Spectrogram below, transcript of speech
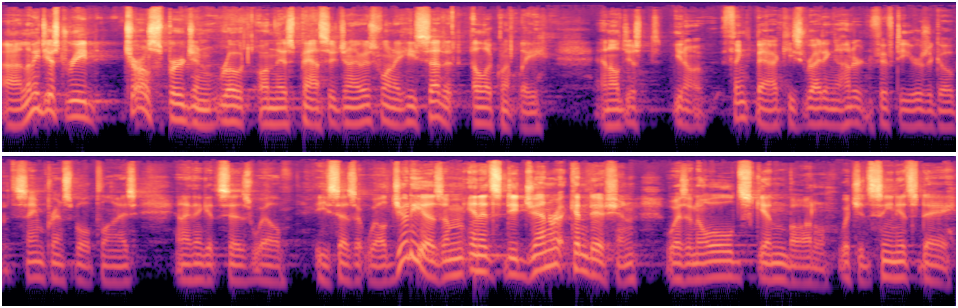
Uh, let me just read. Charles Spurgeon wrote on this passage, and I just want to, he said it eloquently, and I'll just, you know, think back. He's writing 150 years ago, but the same principle applies, and I think it says well. He says it well. Judaism, in its degenerate condition, was an old skin bottle which had seen its day.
